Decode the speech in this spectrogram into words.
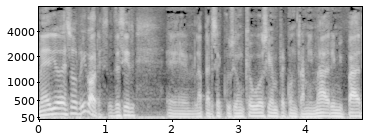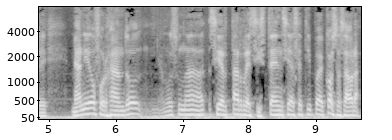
medio de esos rigores. Es decir, eh, la persecución que hubo siempre contra mi madre y mi padre, me han ido forjando, digamos, una cierta resistencia a ese tipo de cosas. Ahora,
